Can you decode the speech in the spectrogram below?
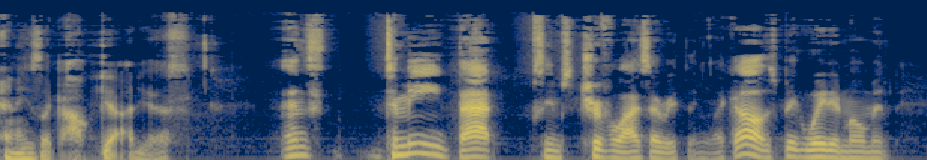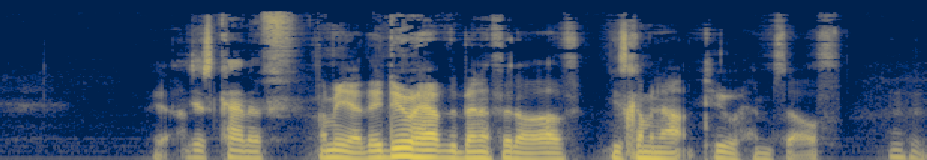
And he's like, "Oh God, yes." And to me that seems to trivialize everything. Like oh, this big weighted moment. Yeah. Just kind of. I mean, yeah, they do have the benefit of he's coming out to himself. Mhm.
